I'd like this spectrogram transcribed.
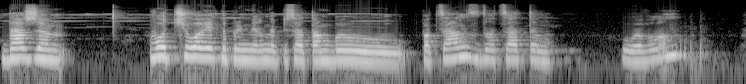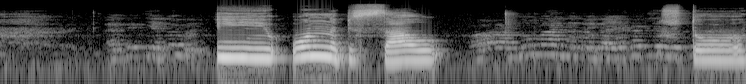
Даже вот человек, например, написал, там был пацан с 20 левелом. И он написал, что...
